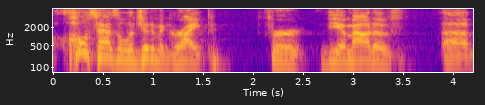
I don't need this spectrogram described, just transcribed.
Holtz has a legitimate gripe for the amount of uh,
